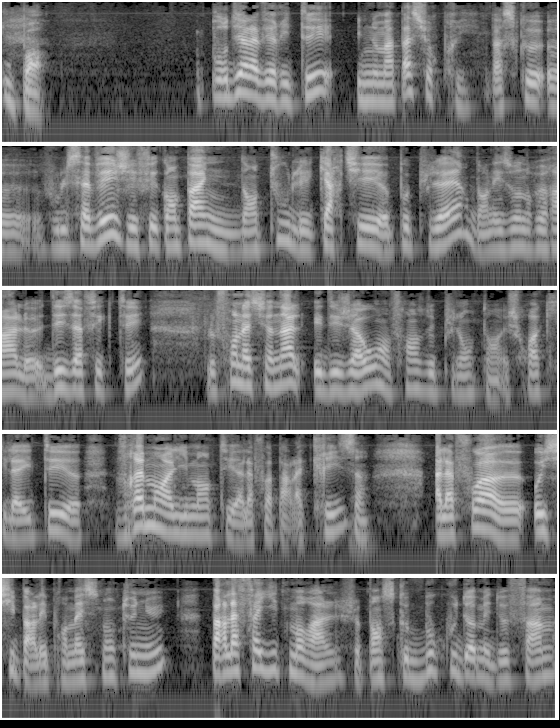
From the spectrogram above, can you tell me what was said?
ou pas? Pour dire la vérité, il ne m'a pas surpris parce que, euh, vous le savez, j'ai fait campagne dans tous les quartiers euh, populaires, dans les zones rurales euh, désaffectées. Le Front National est déjà haut en France depuis longtemps et je crois qu'il a été vraiment alimenté à la fois par la crise, à la fois aussi par les promesses non tenues, par la faillite morale. Je pense que beaucoup d'hommes et de femmes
